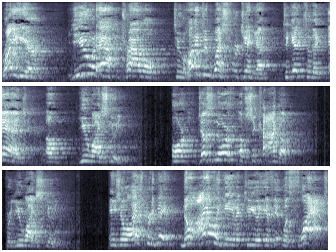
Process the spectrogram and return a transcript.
right here. You would have to travel to Huntington, West Virginia to get to the edge of UY Scuti. Or just north of Chicago for UY Scuti. And you say, well, that's pretty big. No, I only gave it to you if it was flat.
